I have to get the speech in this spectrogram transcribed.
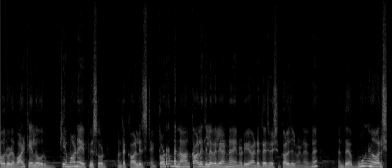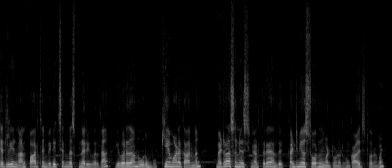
அவரோட வாழ்க்கையில ஒரு முக்கியமான எபிசோட் அந்த காலேஜ் டைம் தொடர்ந்து நான் காலேஜில் விளையாடினேன் என்னுடைய அண்டர் கிராஜுவேஷன் காலேஜில் விளையாடினேன் அந்த மூணு வருஷத்துலேயும் நான் பார்த்த மிகச்சிறந்த ஸ்பின்னர் இவர் தான் இவர் தான் ஒரு முக்கியமான காரணம். மெட்ராஸ் யூனிவர்சிட்டி நடத்துகிற அந்த கண்டினியூஸ் டோர்னமெண்ட் ஒன்று இருக்கும் காலேஜ் டோர்னமெண்ட்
